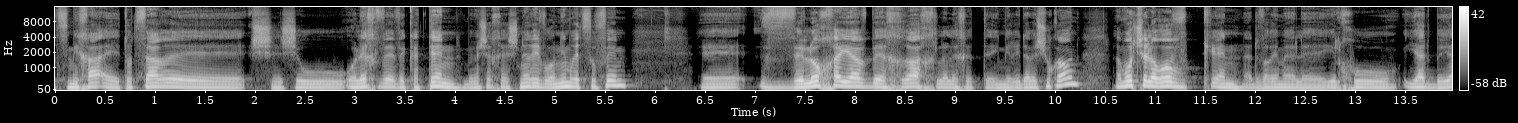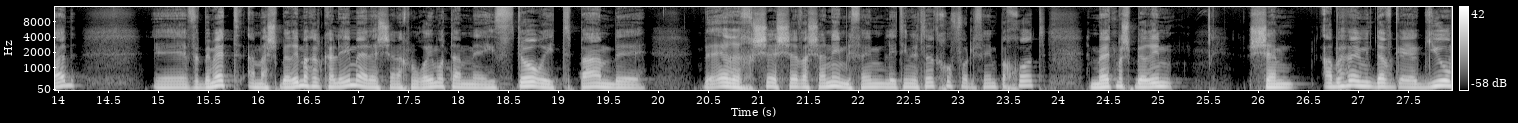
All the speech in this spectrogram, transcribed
צמיחה, אה, תוצר אה, ש- שהוא הולך ו- וקטן במשך שני רבעונים רצופים, אה, זה לא חייב בהכרח ללכת עם ירידה בשוק ההון, למרות שלרוב כן, הדברים האלה ילכו יד ביד. אה, ובאמת, המשברים הכלכליים האלה, שאנחנו רואים אותם אה, היסטורית, פעם ב... בערך 6-7 שנים, לפעמים לעיתים יותר תכופות, לפעמים פחות, הם באמת משברים שהם הרבה פעמים דווקא יגיעו,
